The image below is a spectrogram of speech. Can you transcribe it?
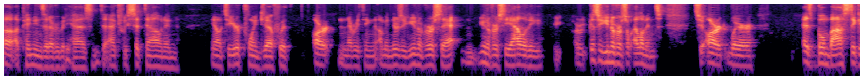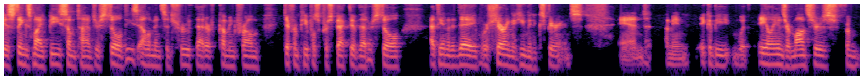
uh, opinions that everybody has and to actually sit down and you know to your point jeff with art and everything i mean there's a universal universality or it's a universal element to art where as bombastic as things might be sometimes there's still these elements of truth that are coming from different people's perspective that are still at the end of the day we're sharing a human experience. And i mean it could be with aliens or monsters from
